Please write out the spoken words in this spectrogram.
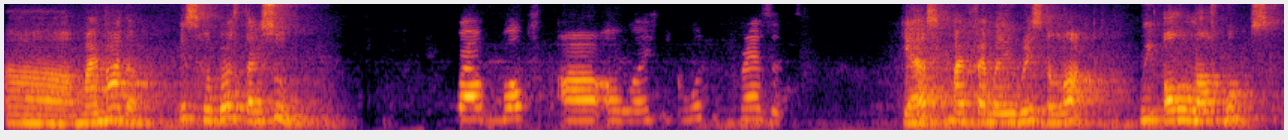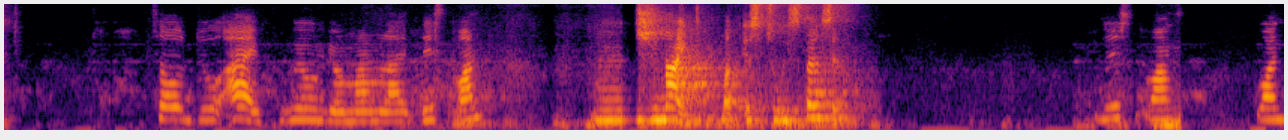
Uh, my mother. It's her birthday soon. Well, books are always good presents. Yes, my family reads a lot. We all love books. So do I. Will your mom like this one? Mm, she might, but it's too expensive. This one one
